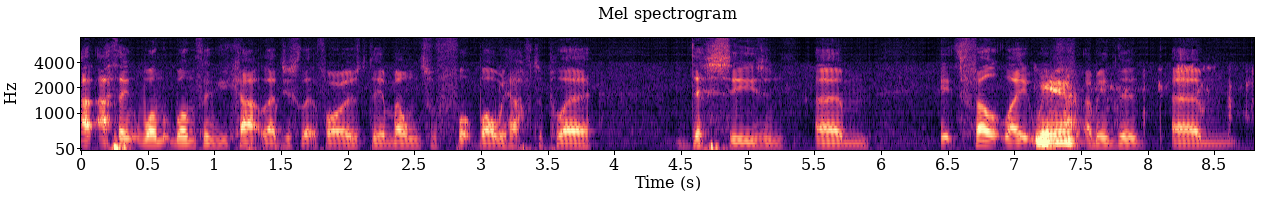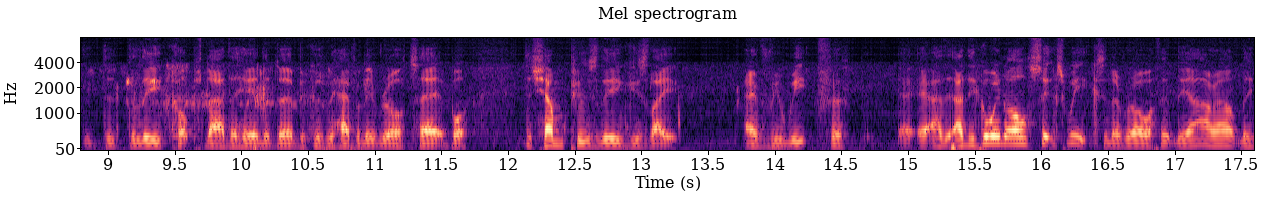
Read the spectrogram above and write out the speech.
I, I think one one thing you can't legislate for is the amount of football we have to play this season. Um, it's felt like yeah. I mean the, um, the the League Cup's neither here nor there because we heavily rotate, but the Champions League is like every week for. Are, are they going all six weeks in a row? I think they are, aren't they?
